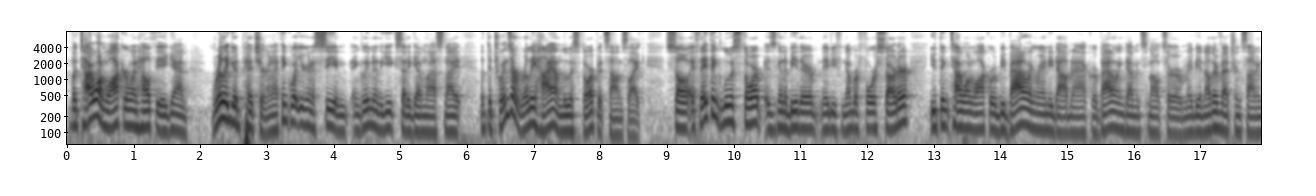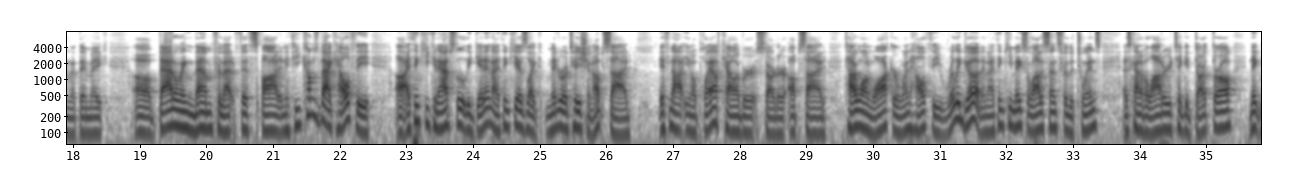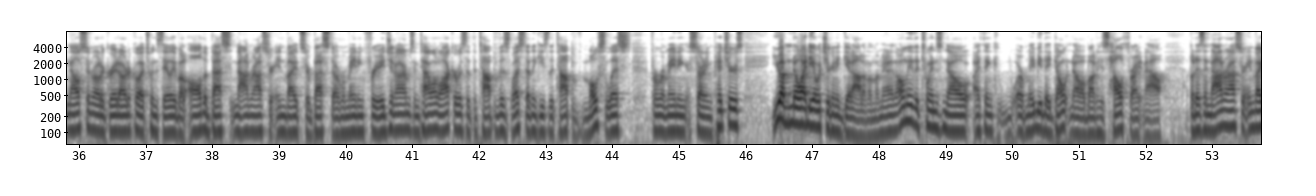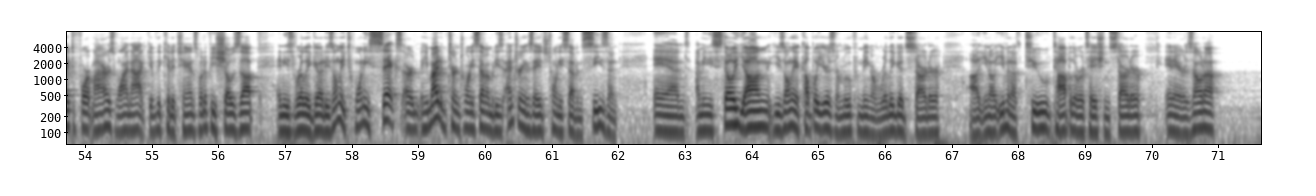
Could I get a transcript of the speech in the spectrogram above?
But Taijuan Walker went healthy again really good pitcher. And I think what you're going to see, and, and Gleeman and the Geek said again last night, that the Twins are really high on Lewis Thorpe, it sounds like. So if they think Lewis Thorpe is going to be their maybe number four starter, you'd think Taijuan Walker would be battling Randy Dobnak or battling Devin Smeltzer or maybe another veteran signing that they make, uh, battling them for that fifth spot. And if he comes back healthy, uh, I think he can absolutely get in. I think he has like mid rotation upside if not, you know, playoff caliber starter upside. Taijuan Walker, when healthy, really good. And I think he makes a lot of sense for the Twins as kind of a lottery ticket dart throw. Nick Nelson wrote a great article at Twins Daily about all the best non roster invites or best uh, remaining free agent arms. And Taijuan Walker was at the top of his list. I think he's the top of most lists for remaining starting pitchers you have no idea what you're going to get out of him. I mean, only the Twins know, I think, or maybe they don't know about his health right now. But as a non-roster invite to Fort Myers, why not give the kid a chance? What if he shows up and he's really good? He's only 26, or he might have turned 27, but he's entering his age 27 season. And I mean, he's still young. He's only a couple years removed from being a really good starter. Uh, you know, even a two top of the rotation starter in Arizona.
